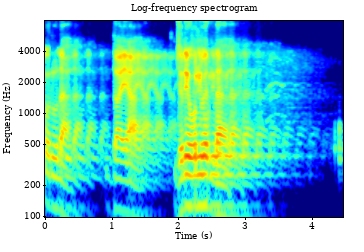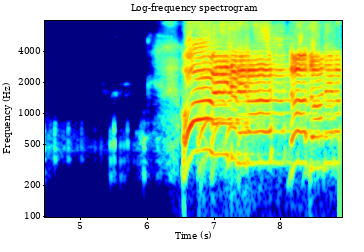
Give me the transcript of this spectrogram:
করুণা, দয়া, জোরে বলবেন না। ও নজনেরা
